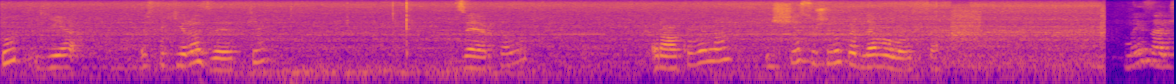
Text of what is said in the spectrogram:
Тут є ось такі розетки, дзеркало, раковина і ще сушилка для волосся. Ми зараз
